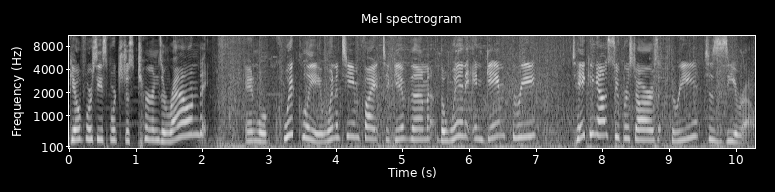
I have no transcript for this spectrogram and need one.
Gale Force Esports just turns around and will quickly win a team fight to give them the win in game three, taking out Superstars three to zero.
